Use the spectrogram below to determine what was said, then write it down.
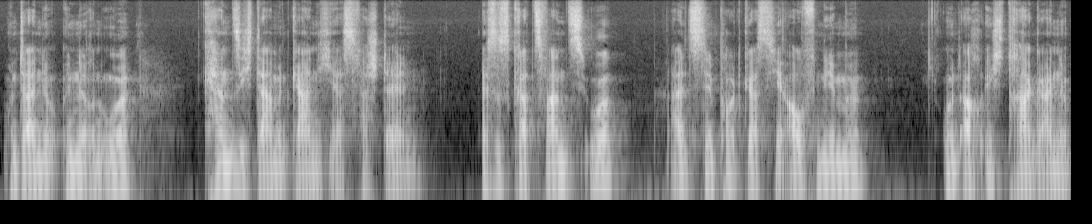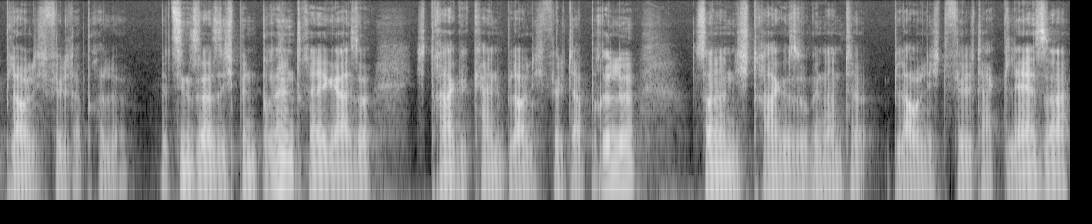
und deine inneren Uhr kann sich damit gar nicht erst verstellen. Es ist gerade 20 Uhr, als ich den Podcast hier aufnehme und auch ich trage eine Blaulichtfilterbrille. Beziehungsweise ich bin Brillenträger, also ich trage keine Blaulichtfilterbrille, sondern ich trage sogenannte Blaulichtfiltergläser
